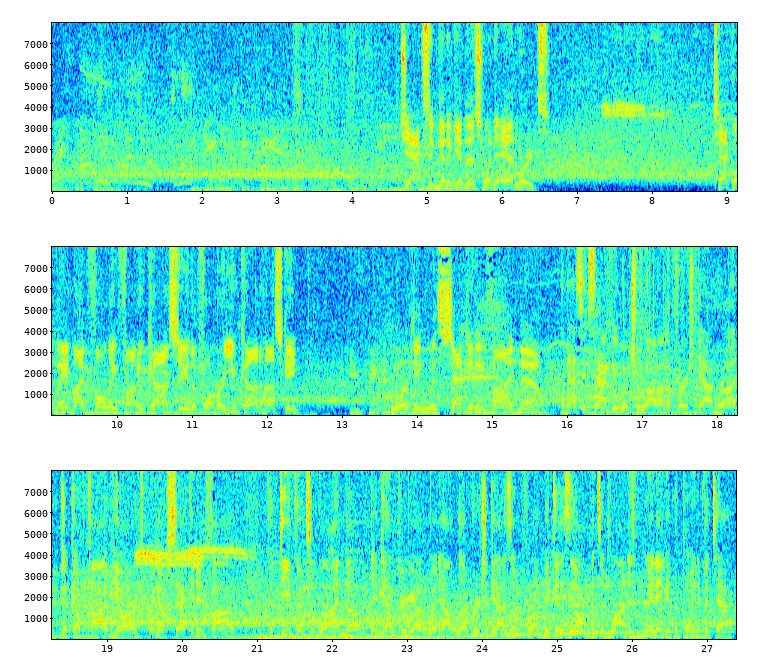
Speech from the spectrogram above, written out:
Jackson going to give this one to Edwards. Tackle made by Foley Fatukasi, the former UConn Husky. Working with second and five now. Well, that's exactly what you want on a first down run. Pick up five yards, bring up second and five. The defensive line, though, they've got to figure out a way to out-leverage the guys up front because the offensive line is winning at the point of attack.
